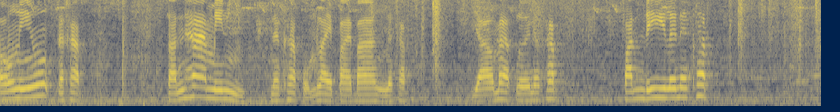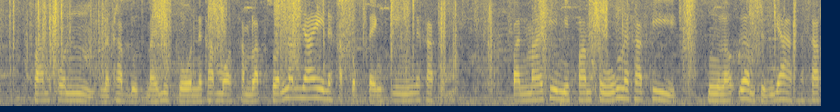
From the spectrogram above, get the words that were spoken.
2 นิ้วนะครับ สัน 5 มิลนะครับ ผมไล่ปลายบางนะครับ ยาวมากเลยนะครับ ฟันดีเลยนะครับ ความคมนะครับดุดไม้มีดโกนนะครับเหมาะสำหรับสวนลำไยนะครับ ตกแต่งกิ่งนะครับผมฟันไม้ที่มีความสูงนะครับที่มือเราเอื้อมถึงยากนะครับ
